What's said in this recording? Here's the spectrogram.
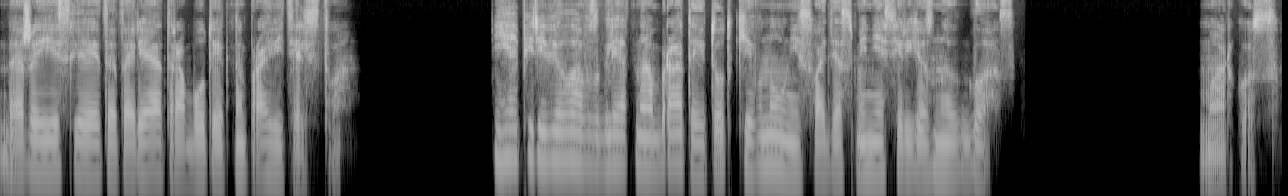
Даже если этот ариат работает на правительство. Я перевела взгляд на брата, и тот кивнул, не сводя с меня серьезных глаз. «Маркус,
